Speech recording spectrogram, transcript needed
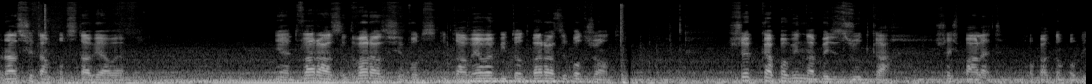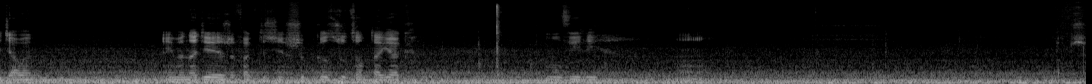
Raz się tam podstawiałem. Nie, dwa razy. Dwa razy się podstawiałem i to dwa razy pod rząd. Szybka powinna być zrzutka. 6 palet. Chłopakom powiedziałem. Miejmy nadzieję, że faktycznie szybko zrzucą tak jak mówili. Dobrze.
